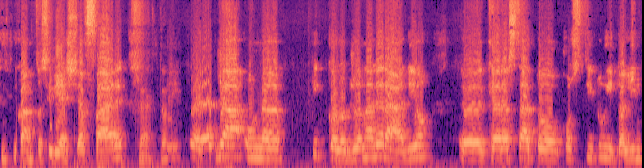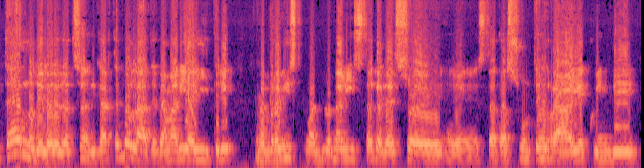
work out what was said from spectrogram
quanto si riesce a fare. Certo. Era già un piccolo giornale radio eh, che era stato costituito all'interno delle redazioni di Carte Bollate da Maria Itri, una bravissima giornalista che adesso è, è stata assunta in RAI e quindi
